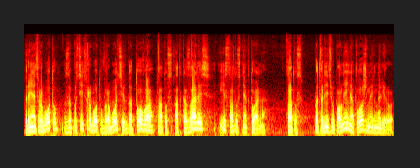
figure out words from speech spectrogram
Принять в работу, запустить в работу, в работе, готово, статус отказались и статус не актуально. Статус подтвердить выполнение, отложено, игнорирую.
